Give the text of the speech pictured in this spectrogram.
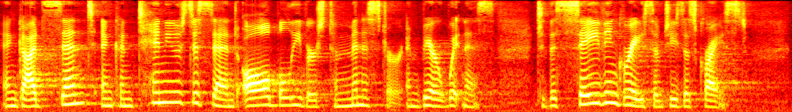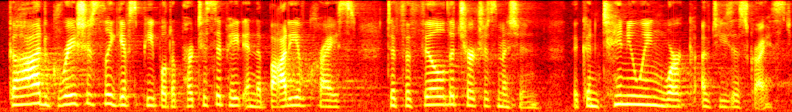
and God sent and continues to send all believers to minister and bear witness to the saving grace of Jesus Christ. God graciously gives people to participate in the body of Christ to fulfill the church's mission, the continuing work of Jesus Christ.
